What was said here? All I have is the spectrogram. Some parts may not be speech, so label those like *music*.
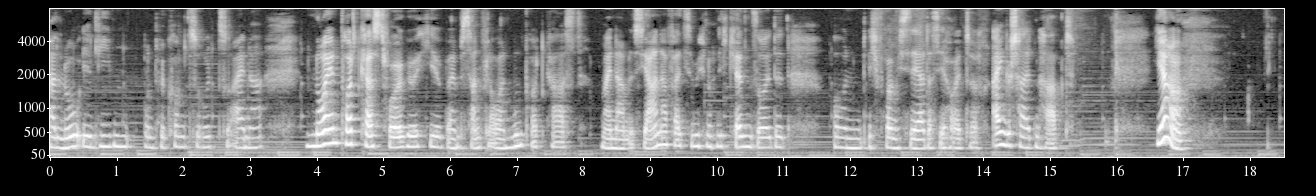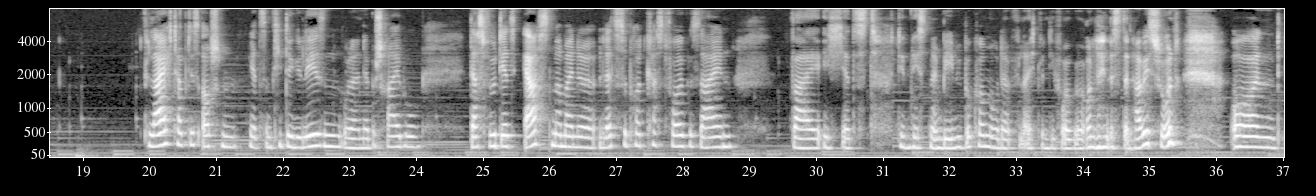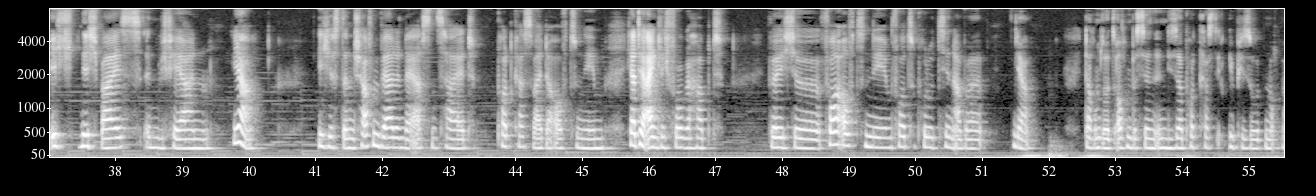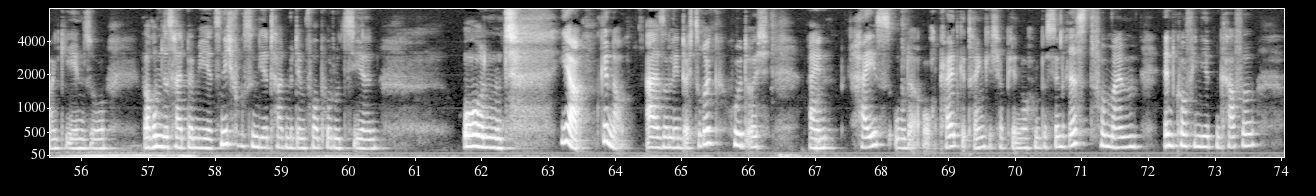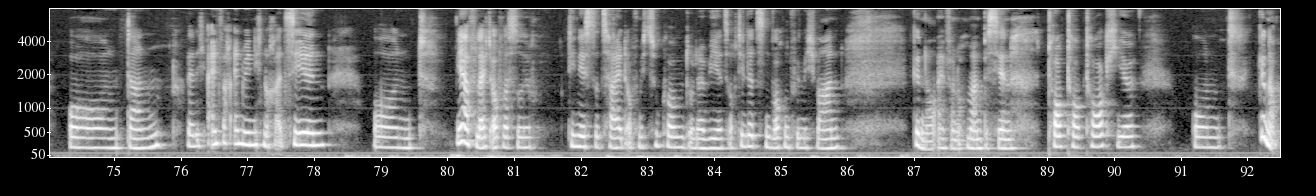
Hallo ihr Lieben und willkommen zurück zu einer neuen Podcast-Folge hier beim Sunflower Moon Podcast. Mein Name ist Jana, falls ihr mich noch nicht kennen solltet. Und ich freue mich sehr, dass ihr heute eingeschaltet habt. Ja, vielleicht habt ihr es auch schon jetzt im Titel gelesen oder in der Beschreibung. Das wird jetzt erstmal meine letzte Podcast-Folge sein weil ich jetzt demnächst mein Baby bekomme oder vielleicht, wenn die Folge *laughs* online ist, dann habe ich es schon. Und ich nicht weiß, inwiefern, ja, ich es dann schaffen werde in der ersten Zeit, Podcasts weiter aufzunehmen. Ich hatte ja eigentlich vorgehabt, welche voraufzunehmen, vorzuproduzieren, aber ja, darum soll es auch ein bisschen in dieser Podcast-Episode nochmal gehen, so warum das halt bei mir jetzt nicht funktioniert hat mit dem Vorproduzieren. Und ja, genau. Also lehnt euch zurück, holt euch ein heiß oder auch Kaltgetränk. Ich habe hier noch ein bisschen Rest von meinem entkoffinierten Kaffee. Und dann werde ich einfach ein wenig noch erzählen und ja, vielleicht auch, was so die nächste Zeit auf mich zukommt oder wie jetzt auch die letzten Wochen für mich waren. Genau, einfach noch mal ein bisschen Talk, Talk, Talk hier. Und genau.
